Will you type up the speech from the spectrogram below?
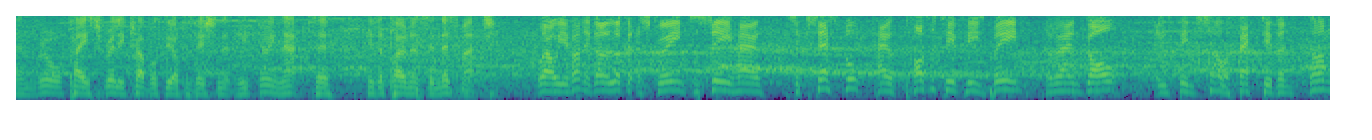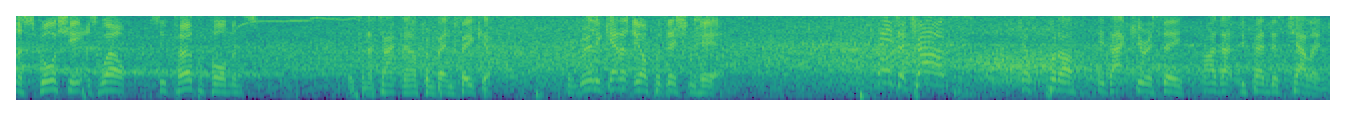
And raw pace really troubles the opposition, and he's doing that to his opponents in this match. Well, you've only got to look at the screen to see how successful, how positive he's been around goal. He's been so effective and got on the score sheet as well. Superb performance. It's an attack now from Benfica. Can really get at the opposition here. Here's Here's a chance! Just put off his accuracy by that defender's challenge.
